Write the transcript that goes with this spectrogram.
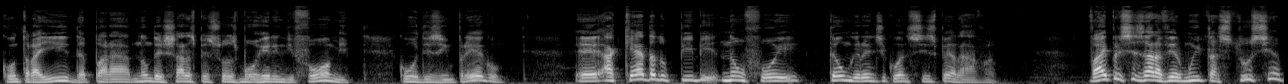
contraída, para não deixar as pessoas morrerem de fome com o desemprego, é, a queda do PIB não foi tão grande quanto se esperava. Vai precisar haver muita astúcia,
